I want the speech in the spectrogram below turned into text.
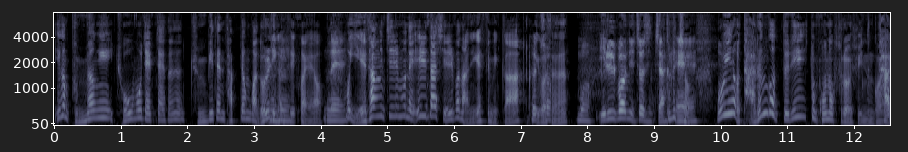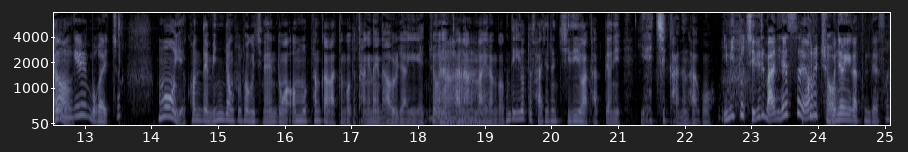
이건 분명히 조 후보자 입장에서는 준비된 답변과 논리가 음. 있을 거예요. 네. 뭐 예상 질문의 1-1번 아니겠습니까? 그렇죠. 이것은. 뭐 1번이죠, 진짜. 그렇죠. 예. 오히려 다른 것들이 좀 곤혹스러울 수 있는 거예요. 다른 게 뭐가 있죠? 뭐 예컨대 민정수석이 지내는 동안 업무 평가 같은 것도 당연히 나올 이야기겠죠. 아. 인사 낙마 이런 거. 근데 이것도 사실은 질의와 답변이 예측 가능하고 이미 또 질의를 많이 했어요. 그렇죠. 원영이 같은 데서.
